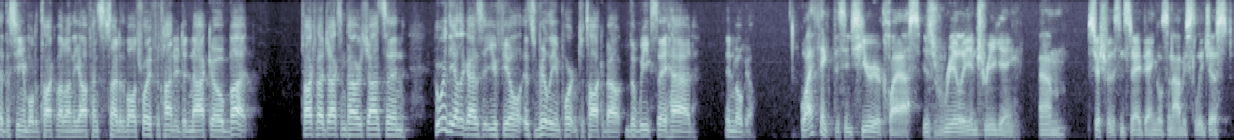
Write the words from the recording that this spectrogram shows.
at the Senior Bowl to talk about on the offensive side of the ball. Troy Fautanu did not go, but talked about Jackson Powers Johnson. Who are the other guys that you feel it's really important to talk about the weeks they had in Mobile? Well, I think this interior class is really intriguing, um, especially for the Cincinnati Bengals, and obviously just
